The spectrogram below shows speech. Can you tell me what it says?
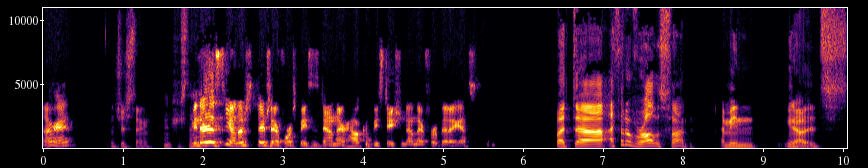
all right. Interesting. Interesting. I mean, there is you know there's there's Air Force bases down there. Hal could be stationed down there for a bit, I guess. But uh, I thought overall it was fun. I mean, you know, it's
